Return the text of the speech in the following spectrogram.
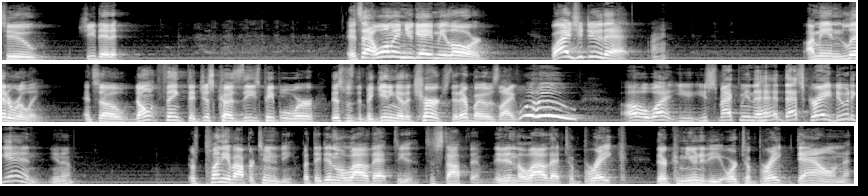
to she did it. It's that woman you gave me, Lord. Why did you do that? Right? I mean, literally. And so don't think that just because these people were, this was the beginning of the church, that everybody was like, woohoo, oh, what? You, you smacked me in the head? That's great. Do it again, you know? There was plenty of opportunity, but they didn't allow that to, to stop them. They didn't allow that to break their community or to break down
